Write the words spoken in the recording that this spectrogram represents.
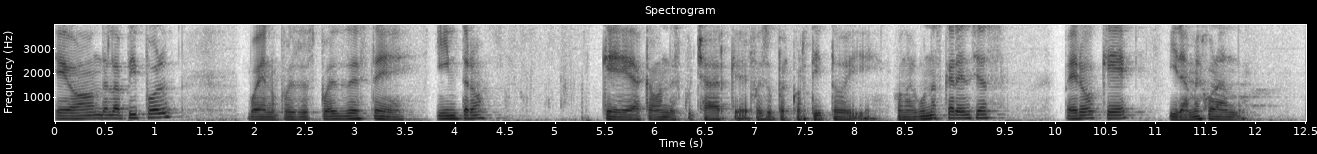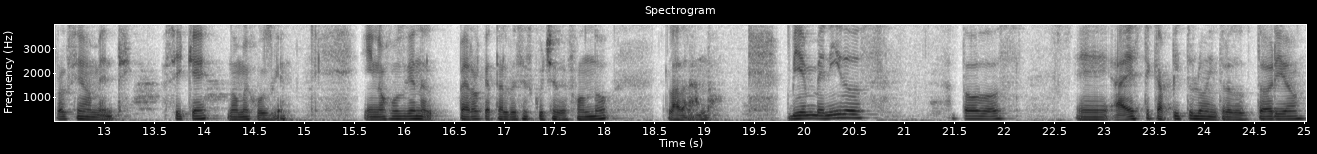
¿Qué onda la people? Bueno, pues después de este intro que acaban de escuchar, que fue súper cortito y con algunas carencias, pero que irá mejorando próximamente. Así que no me juzguen. Y no juzguen al perro que tal vez escuche de fondo ladrando. Bienvenidos a todos eh, a este capítulo introductorio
